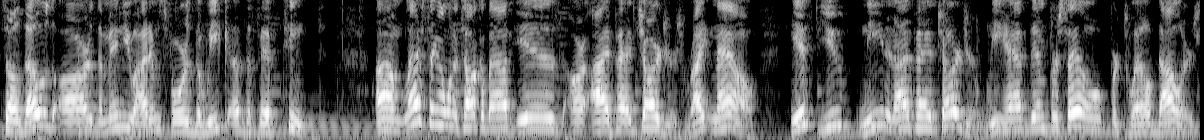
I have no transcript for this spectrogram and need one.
So those are the menu items for the week of the 15th. Um, last thing I want to talk about is our iPad chargers. Right now, If you need an iPad charger, we have them for sale for $12.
